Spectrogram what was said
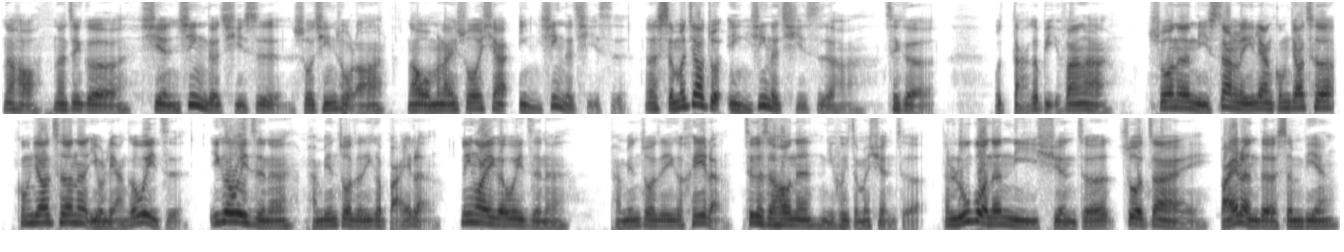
那好，那这个显性的歧视说清楚了啊，那我们来说一下隐性的歧视。那什么叫做隐性的歧视哈？这个我打个比方啊，说呢，你上了一辆公交车，公交车呢有两个位置，一个位置呢旁边坐着一个白人，另外一个位置呢旁边坐着一个黑人。这个时候呢，你会怎么选择？那如果呢，你选择坐在白人的身边，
